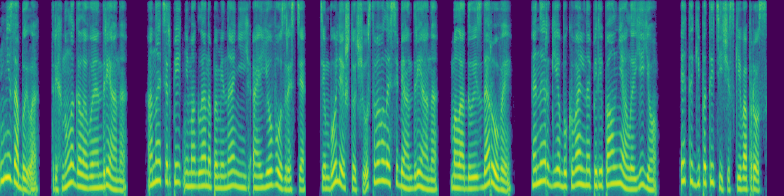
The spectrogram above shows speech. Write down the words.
«Не забыла», — тряхнула головой Андриана. Она терпеть не могла напоминаний о ее возрасте, тем более, что чувствовала себя Андриана молодой и здоровой. Энергия буквально переполняла ее. Это гипотетический вопрос.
